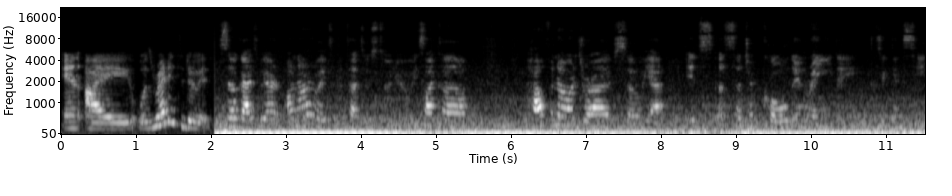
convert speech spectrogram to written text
and I was ready to do it. So guys we are on our way to the tattoo studio. It's like a half an hour drive so yeah it's a, such a cold and rainy day as you can see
